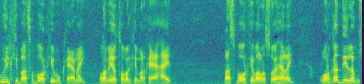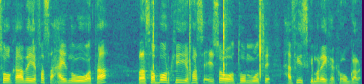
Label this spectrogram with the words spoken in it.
wiilkii baasaboorkiibuu keenay labiyo tobankii markay ahayd baasaboorkii baa la soo helay. Warqaddii lagu soo qaaday ee fasaxaydna wuu wataa baasaboorkii iyo fasaxii isagoo watuu muuse xafiiskii maraykanka u galay.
